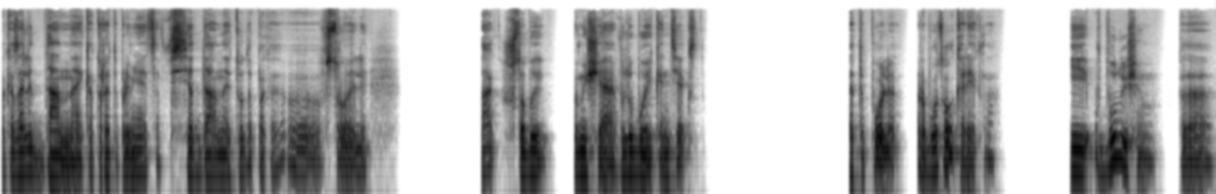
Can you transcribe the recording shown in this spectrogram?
показали данные, которые это применяется, все данные туда пока, э, встроили, так, чтобы, помещая в любой контекст, это поле работало корректно. И в будущем, когда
